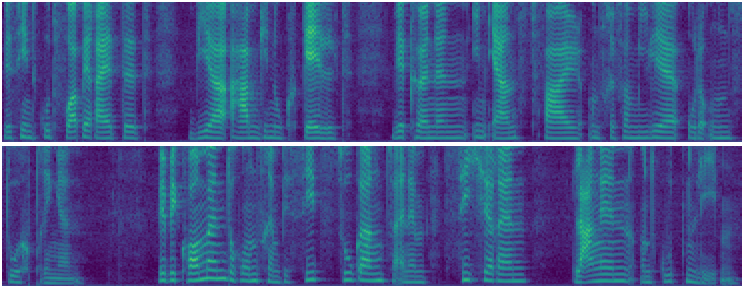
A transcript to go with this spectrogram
Wir sind gut vorbereitet, wir haben genug Geld, wir können im Ernstfall unsere Familie oder uns durchbringen. Wir bekommen durch unseren Besitz Zugang zu einem sicheren, langen und guten Leben.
